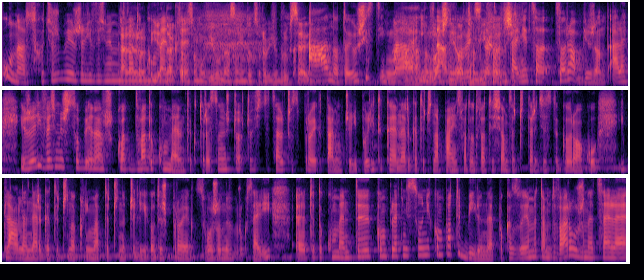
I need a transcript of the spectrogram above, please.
u nas. Chociażby jeżeli weźmiemy Ale dwa robi dokumenty. jednak to, co mówi u nas, a nie to, co robi w Brukseli. A, no to już jest inna, Aha, no inna właśnie, o to odpowiedź mi na to chodzi. pytanie, co, co robi rząd. Ale jeżeli weźmiesz sobie na przykład dwa dokumenty, które są jeszcze oczywiście cały czas projektami, czyli polityka energetyczna państwa do 2040 roku i plan energetyczno-klimatyczny, czyli jego też projekt złożony w Brukseli, e, te dokumenty kompletnie są niekompatybilne. Pokazujemy tam dwa różne cele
